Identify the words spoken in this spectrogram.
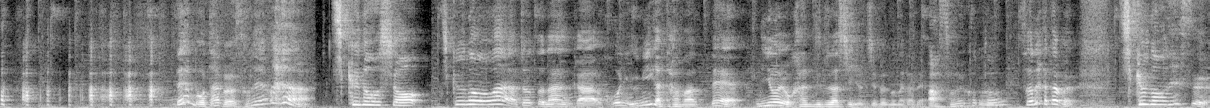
でも多分それは蓄膿症。蓄膿はちょっとなんかここに海が溜まって匂いを感じるらしいよ自分の中で。あそういうこと、うん。それは多分蓄膿です。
